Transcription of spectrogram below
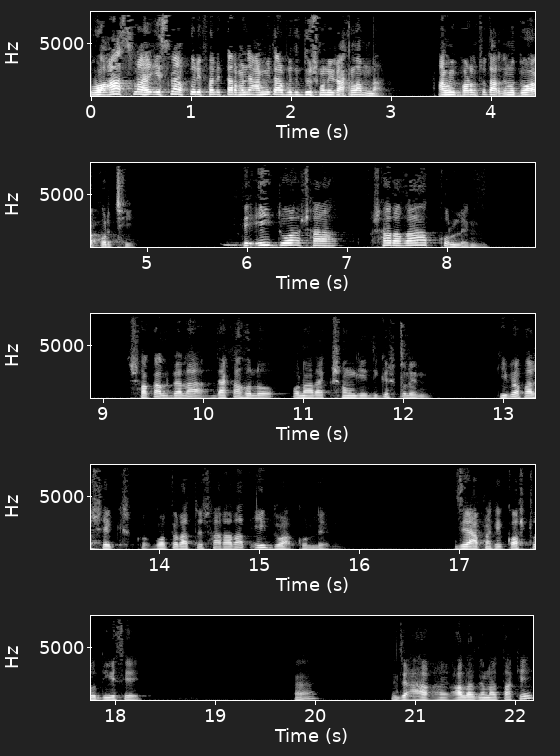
ও আসলাহ ইসলাম করে ফেলে, তার মানে আমি তার প্রতি দুশ্মনী রাখলাম না। আমি বরঞ্চ তার জন্য দোয়া করছি। এই দোয়া সারা সারা রাত করলেন। সকালবেলা দেখা হলো ওনার এক সঙ্গে, জিজ্ঞেস করলেন কি ব্যাপার সে গত রাত্রে সারা রাত এই দোয়া করলেন? যে আপনাকে কষ্ট দিয়েছে। হ্যাঁ? আল্লাহ যেন তাকে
